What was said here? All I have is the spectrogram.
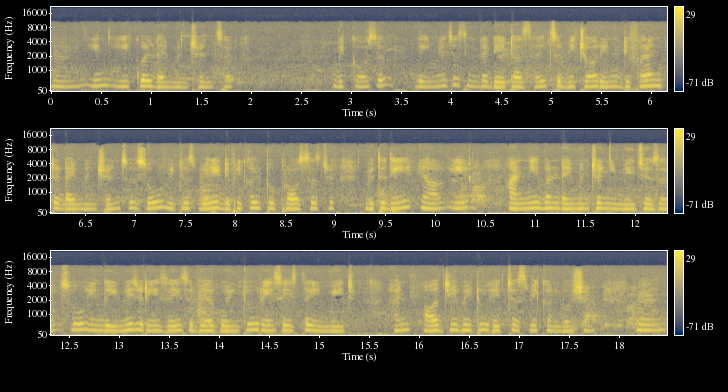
um, in equal dimensions because the images in the data sets which are in different dimensions so it is very difficult to process with the uh, uneven dimension images. So in the image resize we are going to resize the image and RGB to HSV conversion. Um,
